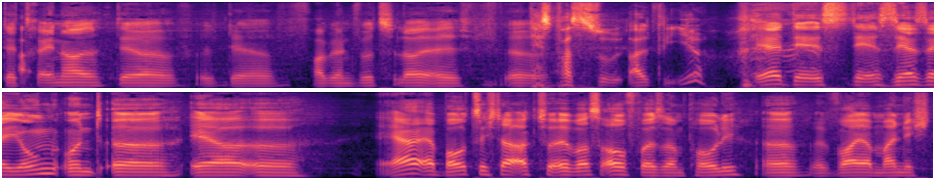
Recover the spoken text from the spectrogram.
der Trainer, der, der Fabian Würzeler, äh, der ist fast so alt wie ihr. Ja, der ist, der ist sehr, sehr jung und äh, er, äh, er, er baut sich da aktuell was auf bei St. Pauli. Äh, er war ja, meine ich,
